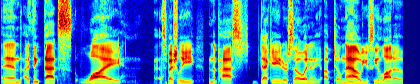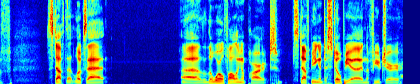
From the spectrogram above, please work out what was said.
and I think that's why, especially in the past decade or so, and up till now, you see a lot of stuff that looks at uh, the world falling apart, stuff being a dystopia in the future,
